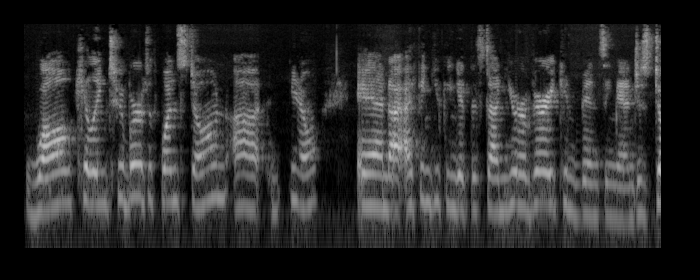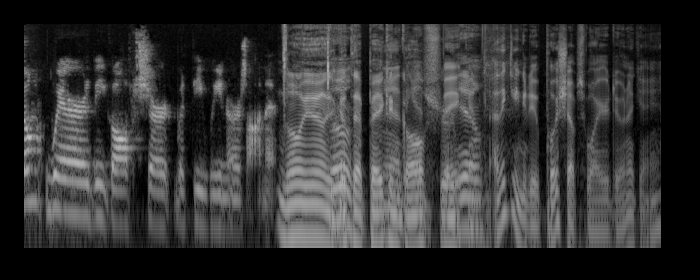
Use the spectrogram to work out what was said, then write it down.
while killing two birds with one stone, uh, you know, and I I think you can get this done. You're a very convincing man. Just don't wear the golf shirt with the wieners on it. Oh, yeah. You Oh. got that bacon Yeah, golf shirt bacon. I think you can do push-ups while you're doing it. can't you?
